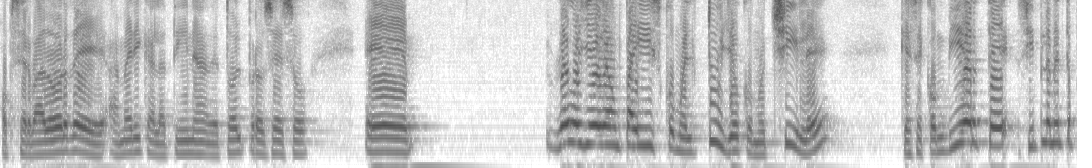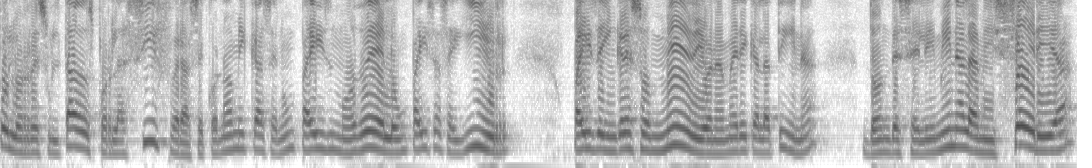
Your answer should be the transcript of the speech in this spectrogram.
observador de América Latina, de todo el proceso, eh, luego llega un país como el tuyo, como Chile, que se convierte simplemente por los resultados, por las cifras económicas en un país modelo, un país a seguir, un país de ingreso medio en América Latina, donde se elimina la miseria,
